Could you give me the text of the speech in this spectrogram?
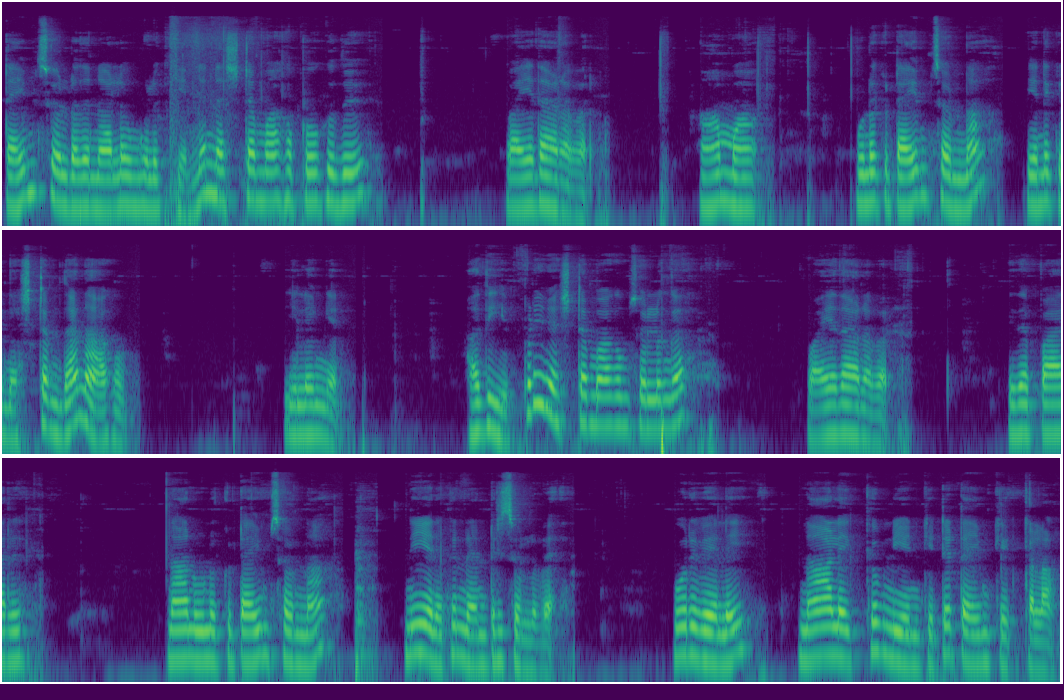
டைம் சொல்கிறதுனால உங்களுக்கு என்ன நஷ்டமாக போகுது? வயதானவர். ஆமாம் உனக்கு டைம் சொன்னால் எனக்கு நஷ்டம்தான் ஆகும். இளைஞன் அது எப்படி நஷ்டமாகும் சொல்லுங்கள் வயதானவர். இதை பாரு நான் உனக்கு டைம் சொன்னால் நீ எனக்கு நன்றி சொல்லுவ. ஒருவேளை நாளைக்கும் நீ என்கிட்ட டைம் கேட்கலாம்.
